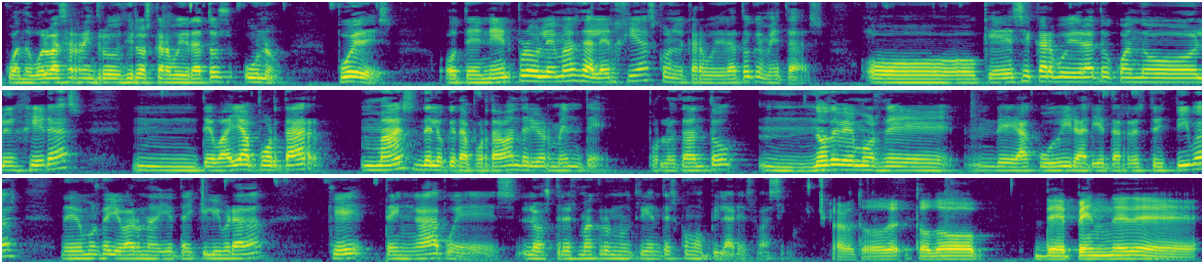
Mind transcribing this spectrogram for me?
cuando vuelvas a reintroducir los carbohidratos, uno, puedes o tener problemas de alergias con el carbohidrato que metas, o que ese carbohidrato cuando lo ingieras mm, te vaya a aportar más de lo que te aportaba anteriormente. Por lo tanto, mm, no debemos de, acudir a dietas restrictivas, debemos de llevar una dieta equilibrada que tenga pues los tres macronutrientes como pilares básicos. Claro, todo, todo depende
